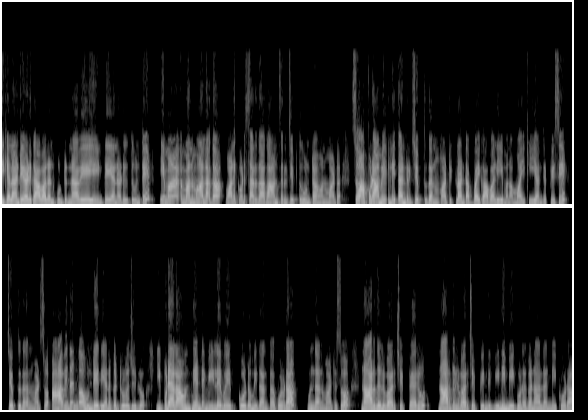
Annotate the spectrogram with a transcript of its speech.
నీకు ఎలాంటి వాడు కావాలనుకుంటున్నావే ఏంటి అని అడుగుతూ ఉంటే ఏమా మనము అలాగా వాళ్ళకి కూడా సరదాగా ఆన్సర్లు చెప్తూ ఉంటాం అనమాట సో అప్పుడు ఆమె వెళ్ళి తండ్రికి చెప్తుంది అనమాట ఇట్లాంటి అబ్బాయి కావాలి మన అమ్మాయికి అని చెప్పేసి చెప్తుంది అనమాట సో ఆ విధంగా ఉండేది వెనకటి రోజుల్లో. ఇప్పుడు ఎలా ఉంది అంటే వీళ్ళే వేసుకోవడం ఇదంతా కూడా ఉందన్నమాట. సో నారదులు వారు చెప్పారు. నారదులు వారు చెప్పింది విని మీ గుణగణాలన్నీ కూడా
